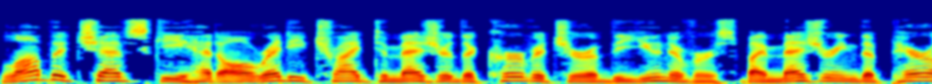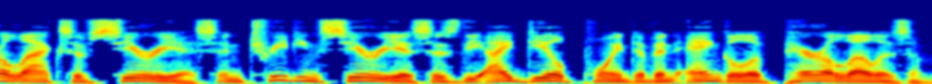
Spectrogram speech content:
Lobachevsky had already tried to measure the curvature of the universe by measuring the parallax of Sirius and treating Sirius as the ideal point of an angle of parallelism.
